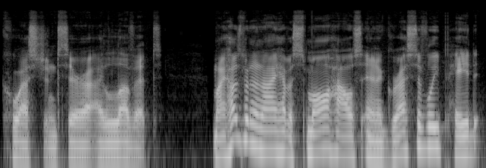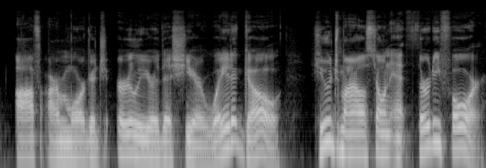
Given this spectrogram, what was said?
question, Sarah. I love it. My husband and I have a small house and aggressively paid off our mortgage earlier this year. Way to go. Huge milestone at 34.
